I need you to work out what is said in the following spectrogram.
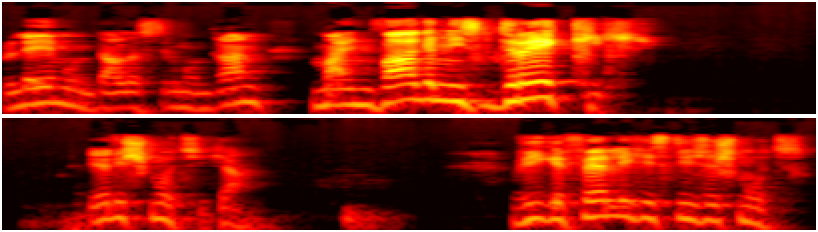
Lehm und alles drum und dran. Mein Wagen ist dreckig. Ja, ist schmutzig, ja. Wie gefährlich ist dieser Schmutz?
